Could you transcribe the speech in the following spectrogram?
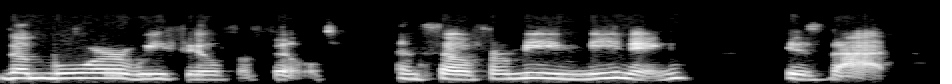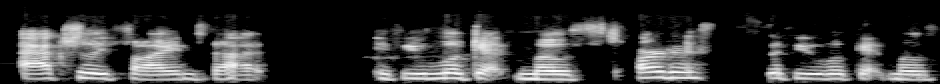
the more we feel fulfilled. And so for me, meaning is that I actually find that if you look at most artists, if you look at most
